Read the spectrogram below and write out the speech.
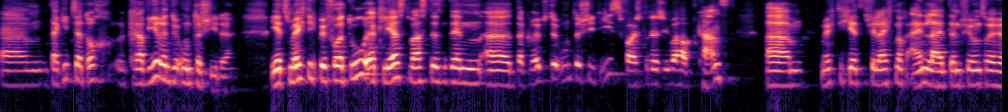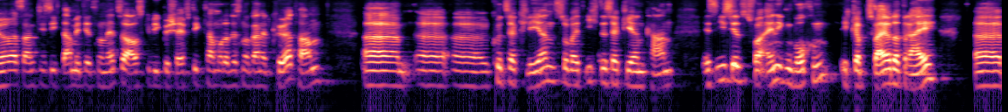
ähm, da gibt es ja doch gravierende Unterschiede. Jetzt möchte ich, bevor du erklärst, was das denn äh, der gröbste Unterschied ist, falls du das überhaupt kannst, ähm, möchte ich jetzt vielleicht noch einleiten für unsere Hörer sagen, die sich damit jetzt noch nicht so ausgiebig beschäftigt haben oder das noch gar nicht gehört haben äh, äh, äh, kurz erklären, soweit ich das erklären kann. Es ist jetzt vor einigen Wochen, ich glaube zwei oder drei, äh,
